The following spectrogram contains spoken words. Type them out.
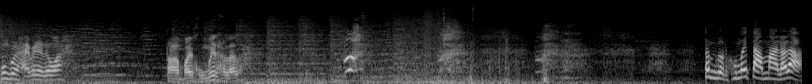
พวกมันหายไปไหนแล้ววะ ตามไปคงไม่ทันแล้วล่ะ ตำรวจคงไม่ตามมาแล้วล่ะ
